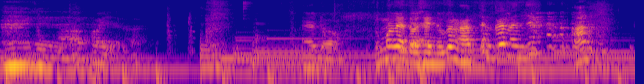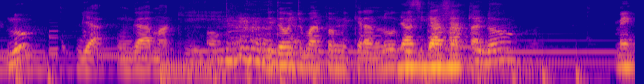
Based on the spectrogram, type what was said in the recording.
Aduh. Apa ya? Ayo dong. Lu mah lihat dosen juga ngaceng kan anjing? Ah? Lu Ya, enggak maki. Oh. Itu cuma pemikiran lu jangan bisikan jangan maki setan. dong. Max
